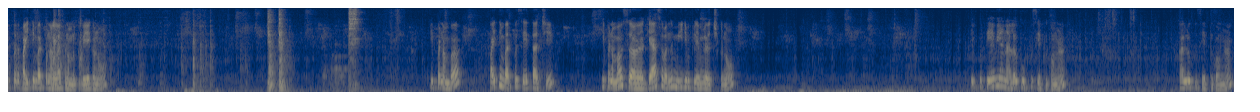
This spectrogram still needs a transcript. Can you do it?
இப்போ அந்த பைத்தியம் பருப்பு நல்லா இப்போ நம்மளுக்கு வேகணும். இப்போ நம்ம பைத்தியம் பருப்பு சேர்த்தாச்சு. இப்போ நம்ம ச- கேஸை வந்து மீடியம் ஃப்ளேமில் வச்சுக்கணும். இப்போ தேவையான அளவுக்கு உப்பு சேர்த்துக்கோங்க. கல் உப்பு சேர்த்துக்கோங்க.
